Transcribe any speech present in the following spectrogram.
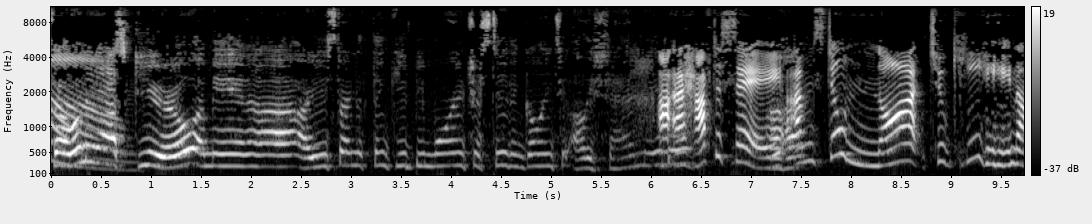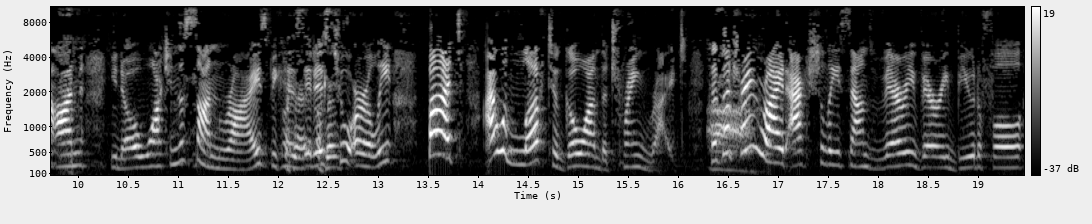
So let me ask you. I mean, uh, are you starting to think you'd be more interested in going to Alishan? I, I have to say, Uh-huh. I'm still not too keen on, you know, watching the sunrise because Okay, it is okay. too early. But I would love to go on the train ride because the Ah. train ride actually sounds very, very beautiful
